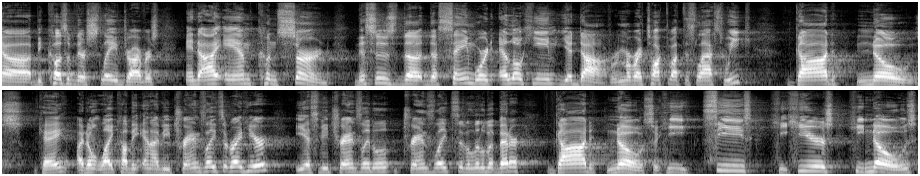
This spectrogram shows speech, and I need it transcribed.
uh, because of their slave drivers, and I am concerned. This is the, the same word, Elohim Yada. Remember, I talked about this last week? God knows. Okay? I don't like how the NIV translates it right here. ESV translate, translates it a little bit better. God knows. So he sees, he hears, he knows.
